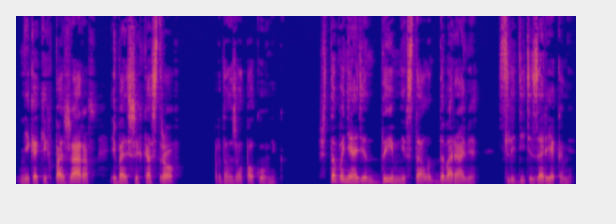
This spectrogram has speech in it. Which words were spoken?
«Никаких пожаров и больших костров», — продолжал полковник. «Чтобы ни один дым не встал над дворами. Следите за реками.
